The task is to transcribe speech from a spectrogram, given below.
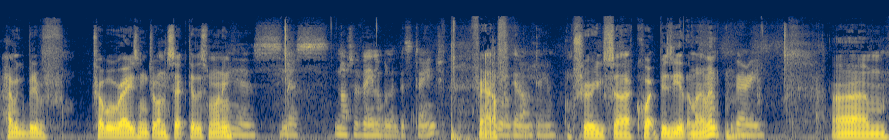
having a bit of trouble raising John Setka this morning. Yes, yes. Not available at this stage. Fair enough. We'll get on to him. I'm sure he's uh, quite busy at the moment. Very. Um,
